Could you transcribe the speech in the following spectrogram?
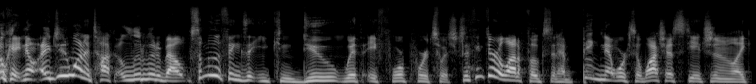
Okay, now I do want to talk a little bit about some of the things that you can do with a four port switch. Because I think there are a lot of folks that have big networks that watch STH and are like,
